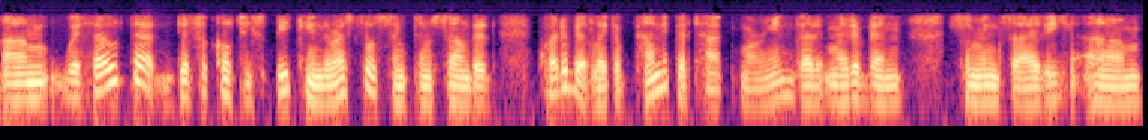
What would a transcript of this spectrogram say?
Um, without that difficulty speaking, the rest of those symptoms sounded quite a bit like a panic attack, Maureen, that it might have been some anxiety. Um,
